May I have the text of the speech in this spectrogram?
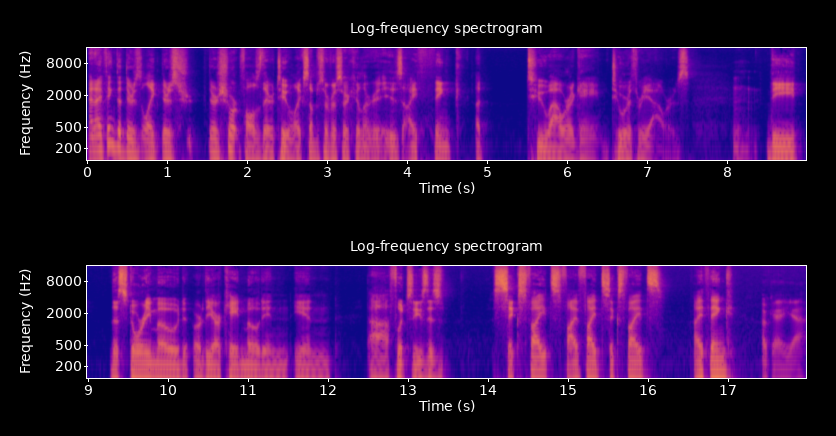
And I think that there's like there's there's shortfalls there too. Like Subsurface Circular is I think a 2-hour game, 2 or 3 hours. The the story mode or the arcade mode in in uh Footsies is 6 fights, 5 fights, 6 fights, I think Okay, yeah.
